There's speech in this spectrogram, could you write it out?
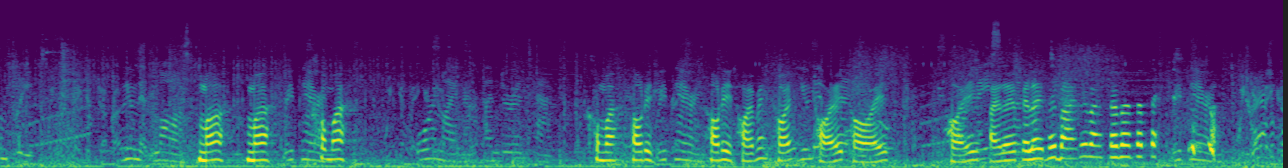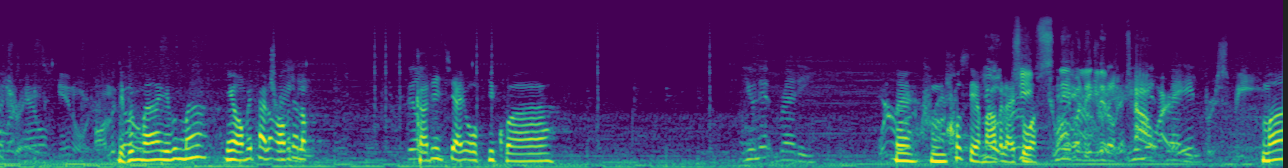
complete. Unit lost. มามาเข้ามา Ore miner under attack. เข้ามาเอาดิ Repairing. เอาดิถอยไหมถอย ถอยถอย ถอยไปเลยไปเลยบ๊ายบายบ๊ายบายไปไปไปไป Repairing. อย่าเพิ่ง go. มาอย่าเพิ่งมายังออกไม่ได้หรอกออกไม่ได้หรอกการดิน Building. จีไอโอพีกว่า Unit ready. แม่ผมเขาเสียหมาไปหลายตัว Sniveling little Unit tower. ready. Made for speed. ไม่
